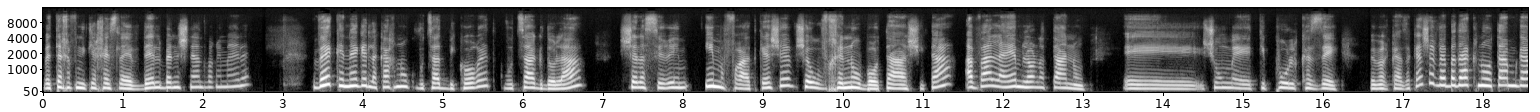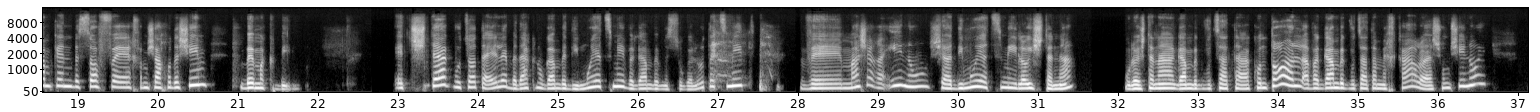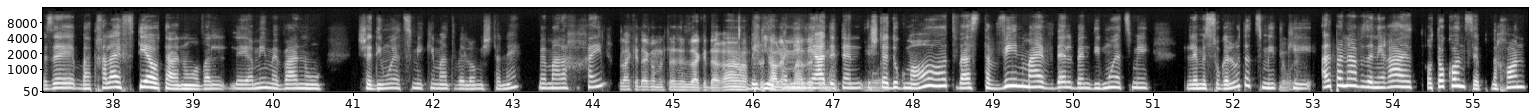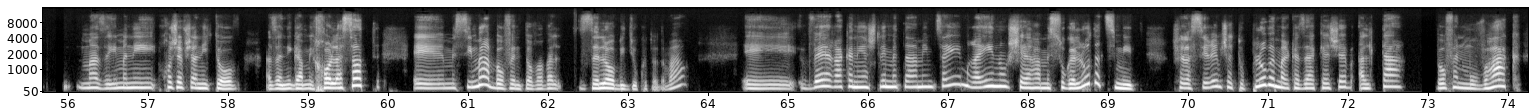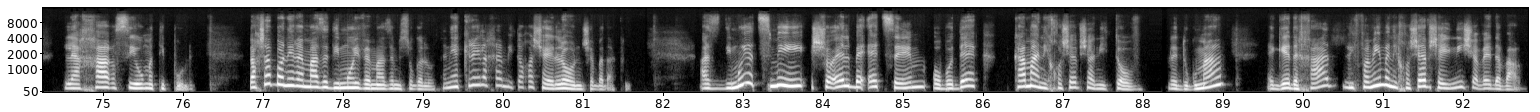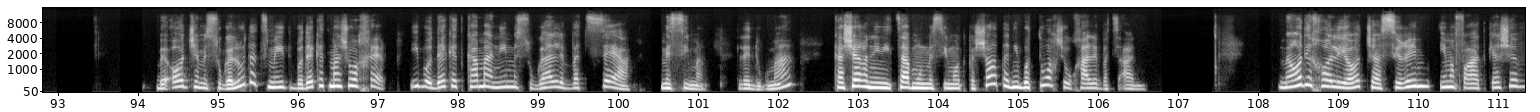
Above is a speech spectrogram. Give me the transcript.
ותכף נתייחס להבדל בין שני הדברים האלה. וכנגד לקחנו קבוצת ביקורת, קבוצה גדולה של אסירים עם הפרעת קשב שאובחנו באותה שיטה, אבל להם לא נתנו אה, שום אה, טיפול כזה במרכז הקשב, ובדקנו אותם גם כן בסוף uh, חמישה חודשים במקביל. את שתי הקבוצות האלה בדקנו גם בדימוי עצמי וגם במסוגלות עצמית, ומה שראינו שהדימוי עצמי לא השתנה, הוא לא השתנה גם בקבוצת ה control, אבל גם בקבוצת המחקר לא היה שום שינוי, וזה בהתחלה הפתיע אותנו, אבל לימים הבנו שדימוי עצמי כמעט ולא משתנה. במהלך החיים. אולי כדאי גם לתת איזו הגדרה פשוטה בדיוק, למה אני זה מיד דימוי. אתן מעולה. שתי דוגמאות, ואז תבין מה ההבדל בין דימוי עצמי למסוגלות עצמית, מעולה. כי על פניו זה נראה אותו קונספט, נכון? מה זה, אם אני חושב שאני טוב, אז אני גם יכול לעשות אה, משימה באופן טוב, אבל זה לא בדיוק אותו דבר. אה, ורק אני אשלים את הממצאים, ראינו שהמסוגלות עצמית של אסירים שטופלו במרכזי הקשב עלתה באופן מובהק לאחר סיום הטיפול. ועכשיו בואו נראה מה זה דימוי ומה זה מסוגלות. אני אקריא לכם מתוך השאלון שבדקנו. אז דימוי עצמי שואל בעצם, או בודק, כמה אני חושב שאני טוב. לדוגמה, היגד אחד, לפעמים אני חושב שאיני שווה דבר. בעוד שמסוגלות עצמית בודקת משהו אחר. היא בודקת כמה אני מסוגל לבצע משימה. לדוגמה, כאשר אני ניצב מול משימות קשות, אני בטוח שאוכל לבצען. מאוד יכול להיות שאסירים עם הפרעת קשב,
